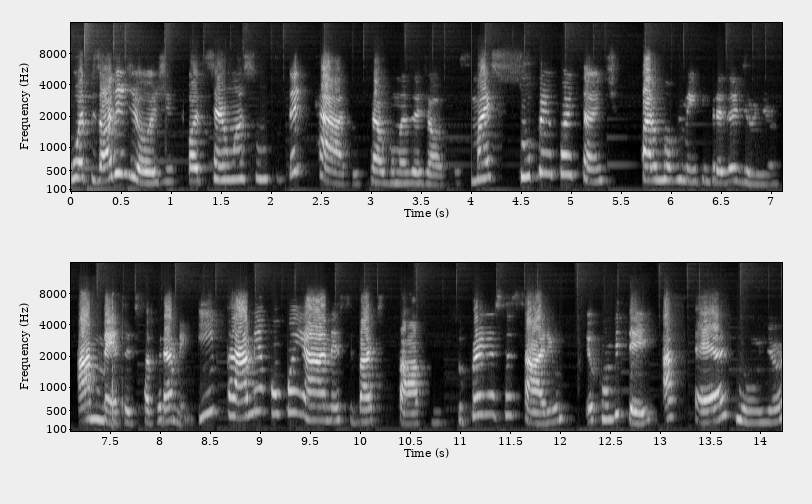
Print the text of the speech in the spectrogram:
O episódio de hoje pode ser um assunto delicado para algumas EJs, mas super importante para o movimento Empresa Júnior, a meta de faturamento. E para me acompanhar nesse bate-papo super necessário, eu convidei a Fé Júnior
